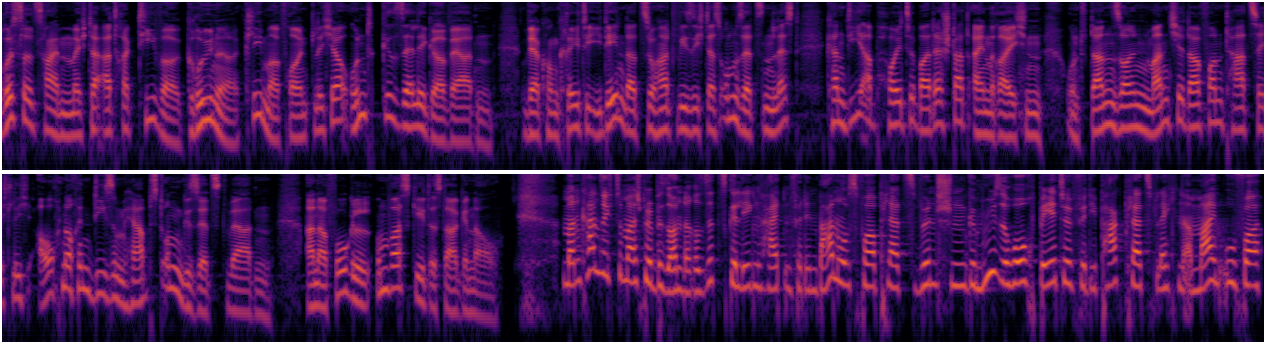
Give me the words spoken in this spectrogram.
Rüsselsheim möchte attraktiver, grüner, klimafreundlicher und geselliger werden. Wer konkrete Ideen dazu hat, wie sich das umsetzen lässt, kann die ab heute bei der Stadt einreichen. Und dann sollen manche davon tatsächlich auch noch in diesem Herbst umgesetzt werden. Anna Vogel, um was geht es da genau? Man kann sich zum Beispiel besondere Sitzgelegenheiten für den Bahnhofsvorplatz wünschen, Gemüsehochbeete für die Parkplatzflächen am Mainufer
